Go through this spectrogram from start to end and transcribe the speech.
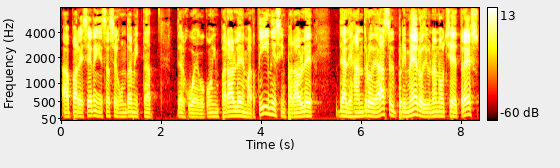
a aparecer en esa segunda mitad del juego, con imparable de Martínez, imparable de Alejandro de Asa, el primero de una noche de tres.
